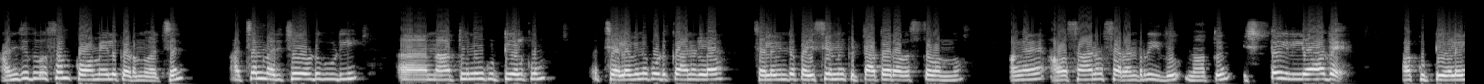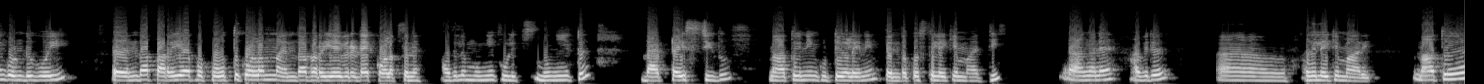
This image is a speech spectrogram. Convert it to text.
അഞ്ചു ദിവസം കോമയിൽ കിടന്നു അച്ഛൻ. അച്ഛൻ മരിച്ചതോടുകൂടി നാത്തൂനും കുട്ടികൾക്കും ചെലവിന് കൊടുക്കാനുള്ള ചെലവിന്റെ പൈസയൊന്നും കിട്ടാത്ത ഒരവസ്ഥ വന്നു. അങ്ങനെ അവസാനം സറണ്ടർ ചെയ്തു. നാത്തൂൻ ഇഷ്ടമില്ലാതെ ആ കുട്ടികളെയും കൊണ്ടുപോയി. എന്താ പറയാ ഇപ്പൊ പോത്തുകുളം എന്താ പറയാ ഇവരുടെ കുളത്തിന്. അതിൽ മുങ്ങി കുളിച്ച് മുങ്ങിയിട്ട് ബാപ്റ്റൈസ് ചെയ്തു. നാത്തൂനെയും കുട്ടികളെയും പെന്തക്കൊസ്തിലേക്ക് മാറ്റി. അങ്ങനെ അവർ അതിലേക്ക് മാറി. നാത്തൂന്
